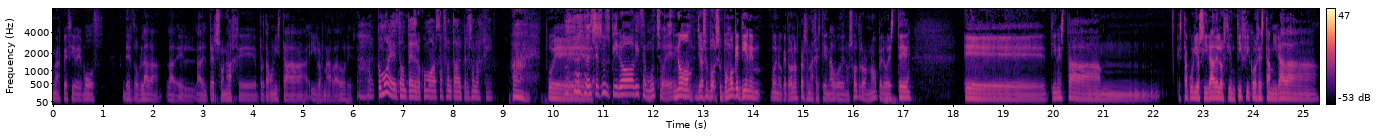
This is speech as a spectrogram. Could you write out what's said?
una especie de voz desdoblada, la del, la del personaje protagonista y los narradores. Ah, ¿Cómo es, don Pedro? ¿Cómo has afrontado el personaje? pues... Ese suspiro dice mucho, ¿eh? No, yo supongo que tienen, bueno, que todos los personajes tienen algo de nosotros, ¿no? Pero este eh, tiene esta, mm, esta curiosidad de los científicos, esta mirada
